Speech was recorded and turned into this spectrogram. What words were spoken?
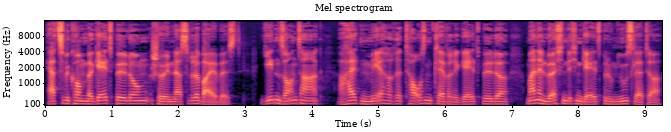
Herzlich willkommen bei Geldbildung, schön, dass du dabei bist. Jeden Sonntag erhalten mehrere tausend clevere Geldbilder meinen wöchentlichen Geldbildung Newsletter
